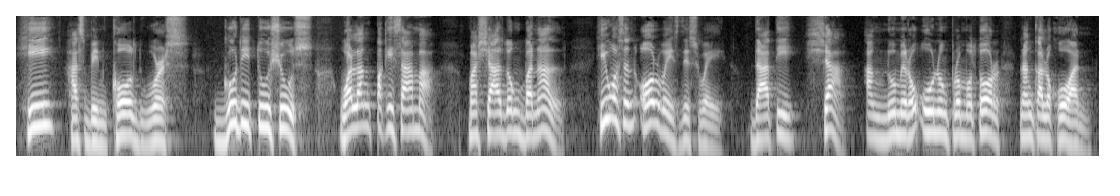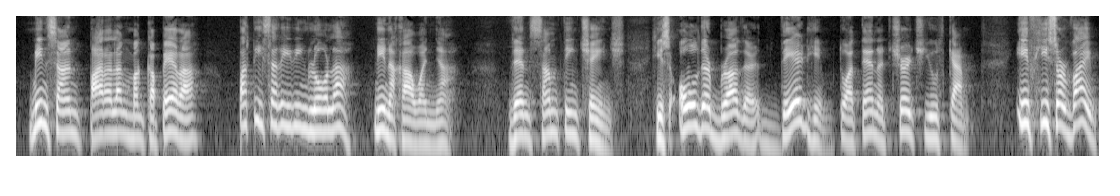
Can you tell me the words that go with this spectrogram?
He has been called worse. Goody two shoes, walang pakisama, masyadong banal. He wasn't always this way. Dati siya ang numero unong promotor ng kalokohan. Minsan, para lang magkapera, pati sariling lola ninakawan niya. Then something changed. His older brother dared him to attend a church youth camp. If he survived,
